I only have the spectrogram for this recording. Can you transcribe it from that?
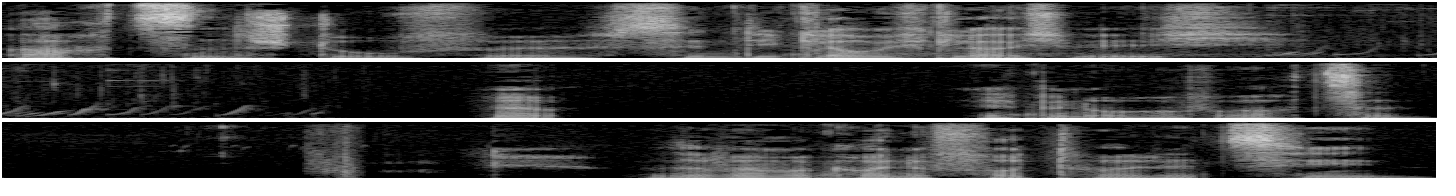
18 Stufe. Sind die, glaube ich, gleich wie ich. Ich bin auch auf 18. Also wenn wir keine Vorteile ziehen.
